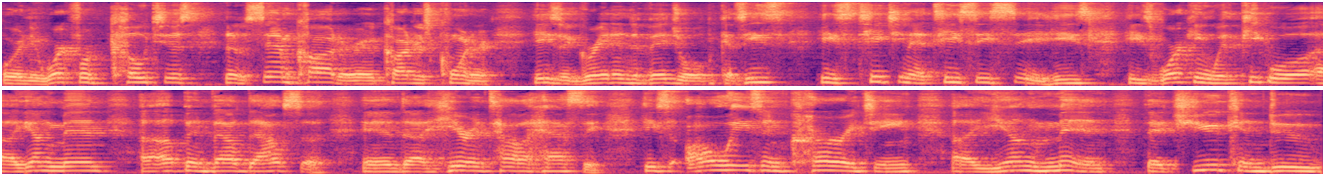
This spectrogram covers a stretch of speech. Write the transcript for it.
or in your work for coaches. You know, Sam Carter at Carter's Corner, he's a great individual because he's he's teaching at TCC. He's he's working with people, uh, young men uh, up in Valdosta and uh, here in Tallahassee. He's always encouraging uh, young men that you can do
